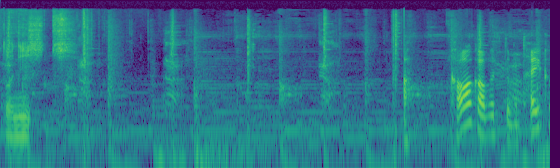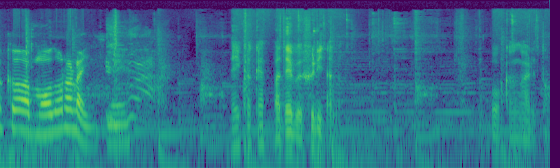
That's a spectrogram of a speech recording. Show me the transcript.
と2匹。皮かぶっても体格は戻らないんですね。体格やっぱデブ不利だな。こう考えると。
